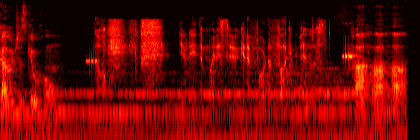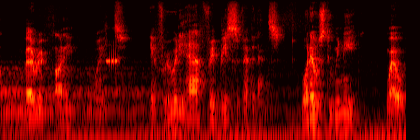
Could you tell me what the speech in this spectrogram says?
Can't we just go home? No. you need the money so you can afford the fucking pills. Ha ha ha. Very funny. Wait. If we already have three pieces of evidence, what else do we need? Well,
